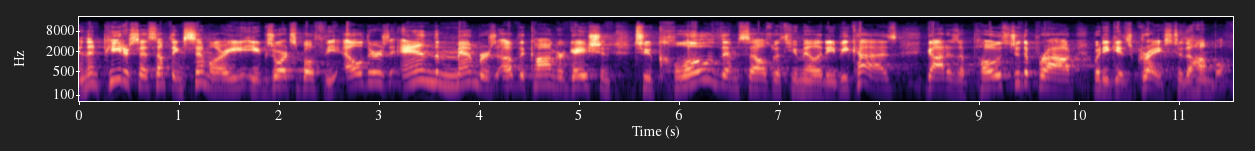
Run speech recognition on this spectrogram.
And then Peter says something similar. He, he, exhorts both the elders and the members of the congregation to clothe themselves with humility because God is opposed to the proud, but he gives grace to the humble.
